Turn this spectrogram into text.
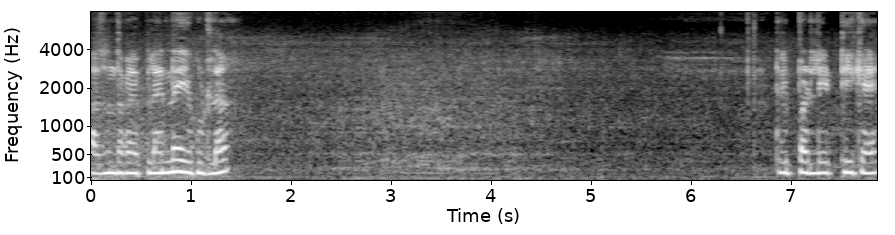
अजून तर काही प्लॅन नाही आहे कुठला. ट्रिप पडली ठीक आहे.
